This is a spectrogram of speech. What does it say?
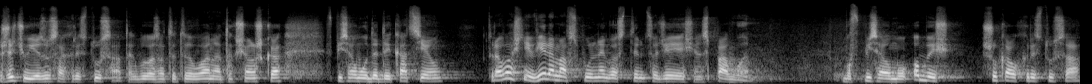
Życiu Jezusa Chrystusa. Tak była zatytułowana ta książka. Wpisał mu dedykację, która właśnie wiele ma wspólnego z tym, co dzieje się z Pawłem. Bo wpisał mu, obyś szukał Chrystusa,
